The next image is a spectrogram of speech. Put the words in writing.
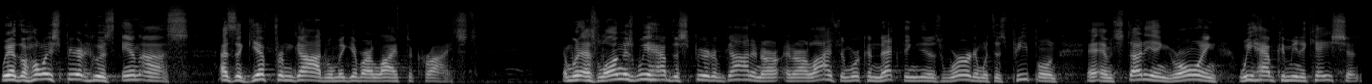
We have the Holy Spirit who is in us as a gift from God when we give our life to Christ. And when, as long as we have the Spirit of God in our, in our lives and we're connecting in His Word and with His people and, and studying, growing, we have communication.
